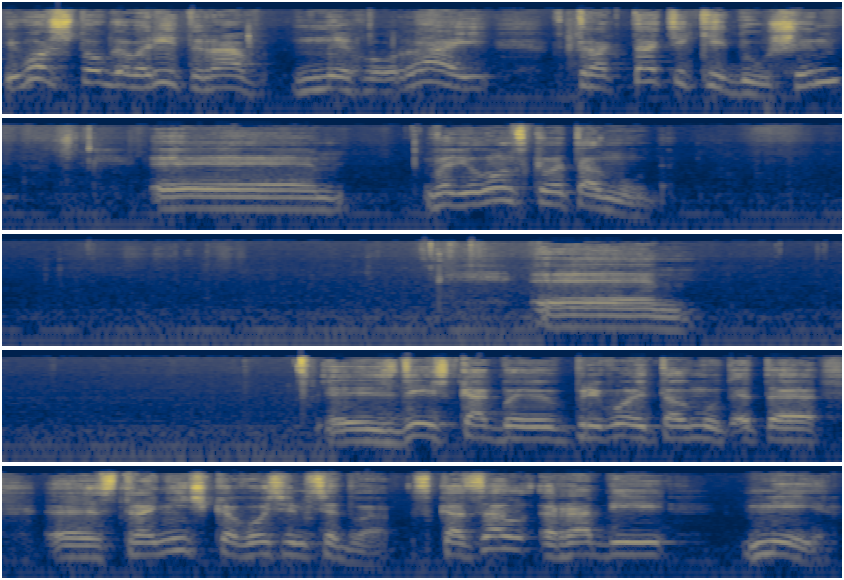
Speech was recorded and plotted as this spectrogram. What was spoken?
И вот что говорит Рав Негорай в трактате Кедушин э, Вавилонского Талмуда. Э, Э, здесь как бы приводит Талмуд, это э, страничка 82. Сказал Раби Мейер,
